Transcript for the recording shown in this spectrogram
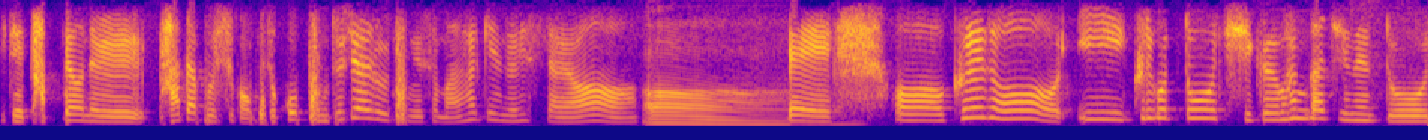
이제 답변을 받아볼 수가 없었고 보도 자료를 통해서만 확인을 했어요. 아... 네. 어 그래서 이 그리고 또 지금 한 가지는 또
